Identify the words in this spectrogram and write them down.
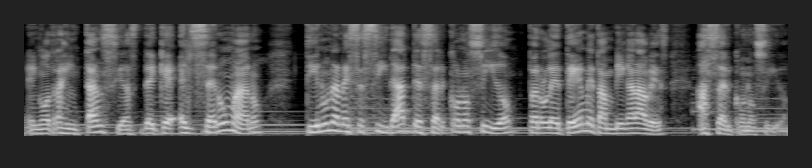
en otras instancias de que el ser humano tiene una necesidad de ser conocido, pero le teme también a la vez a ser conocido.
